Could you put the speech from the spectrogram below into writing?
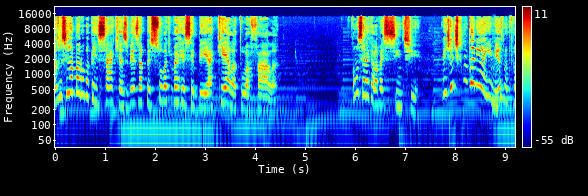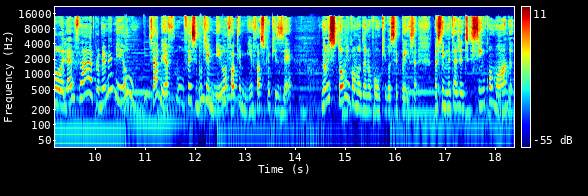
Mas você já parou para pensar que às vezes a pessoa que vai receber aquela tua fala Como será que ela vai se sentir? Tem gente que não tá nem aí mesmo, pra olhar e falar, ah, o problema é meu, sabe? O Facebook é meu, a foto é minha, eu faço o que eu quiser. Não estou me incomodando com o que você pensa, mas tem muita gente que se incomoda.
